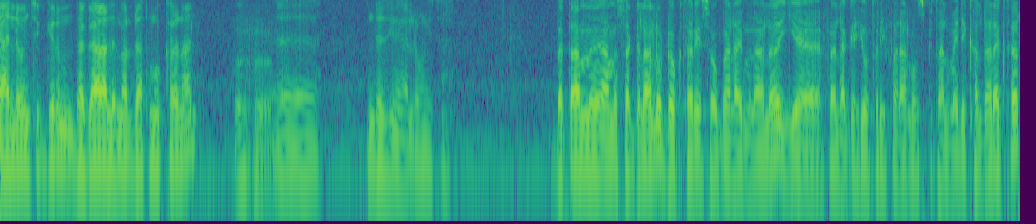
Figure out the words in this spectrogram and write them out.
ያለውን ችግርም በጋራ ለመርዳት ሞክረናል። እንደዚህ ነው ያለው ሁኔታ። በጣም አመሰግናለሁ ዶክተር የሰው በላይ ምናለ የፈለገ ህይወት ሪፈራል ሆስፒታል ሜዲካል ዳይሬክተር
